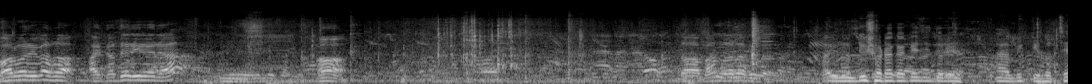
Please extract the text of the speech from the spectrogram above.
বারবারি বেসা আজকে দেরি হয়ে যা হ্যাঁ। দুশো টাকা কেজি ধরে বিক্রি হচ্ছে।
